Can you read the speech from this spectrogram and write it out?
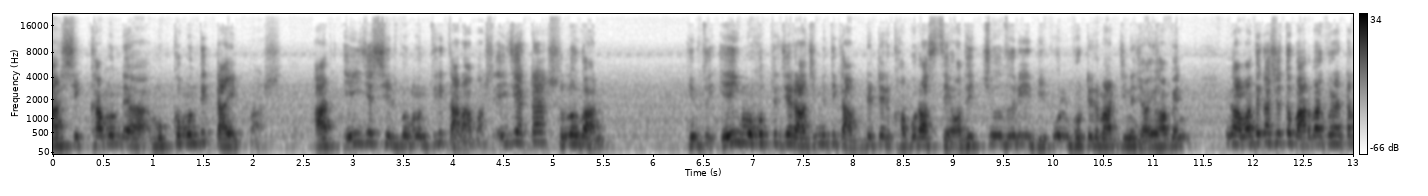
আর শিক্ষামন্ত্রী মুখ্যমন্ত্রী টাইট পাস। আর এই যে শিল্পমন্ত্রী কারাবাস, এই যে একটা স্লোগান, কিন্তু এই মুহূর্তে যে রাজনৈতিক আপডেটের খবর আসছে, অধীর চৌধুরী বিপুল ভোটের মার্জিনে জয় হবেন, কিন্তু আমাদের কাছে তো বারবার করে একটা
